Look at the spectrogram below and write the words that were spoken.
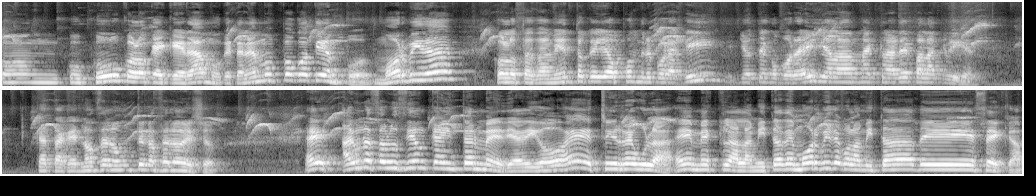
con cuscús, con lo que queramos. Que tenemos poco tiempo. Mórbida, con los tratamientos que ya os pondré por aquí, yo tengo por ahí, ya las mezclaré para la cría. Que hasta que no se lo unte, no se lo hecho. Eh, hay una solución que es intermedia. Digo, eh, esto es irregular. Eh, mezclar la mitad de mórbida con la mitad de seca.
